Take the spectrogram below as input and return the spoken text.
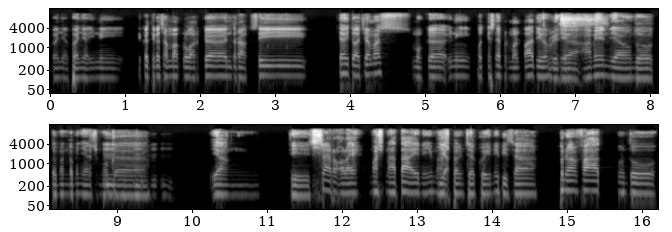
banyak banyak ini dekat-dekat sama keluarga interaksi ya itu aja mas semoga ini podcastnya bermanfaat ya. Ya, amin ya untuk teman-temannya. Semoga Hmm, hmm, hmm. yang di share oleh Mas Nata ini, Mas Ya. Bang Jago ini bisa bermanfaat untuk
